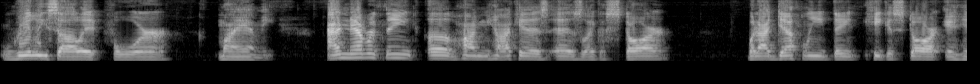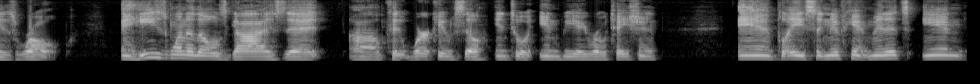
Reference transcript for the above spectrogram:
really solid for Miami. I never think of Jaime Jaquez as like a star, but I definitely think he could start in his role. And he's one of those guys that uh, could work himself into an NBA rotation and play significant minutes in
